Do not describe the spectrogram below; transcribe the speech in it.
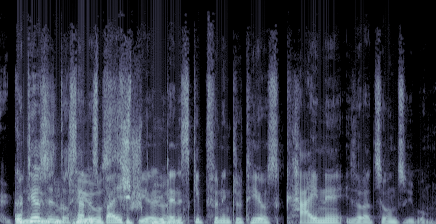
Um Gluteus ist ein interessantes Gluteus Beispiel, denn es gibt für den Gluteus keine Isolationsübung.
